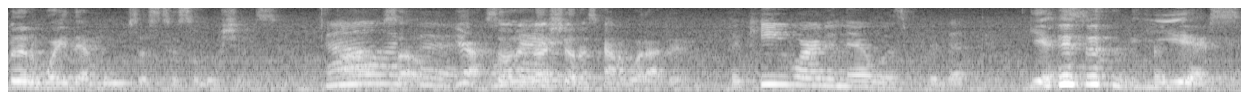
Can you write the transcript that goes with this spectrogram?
but in a way that moves us to solutions. Oh, um, like so that. yeah, so okay. in a nutshell, that's kind of what I do. The key word in there was productive. Yes. yes.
